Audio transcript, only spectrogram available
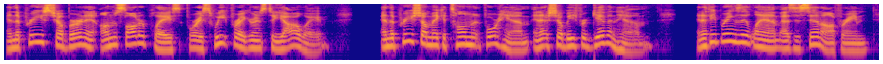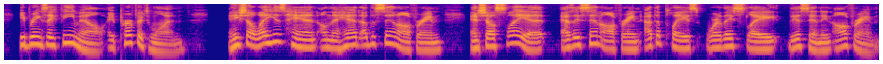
And the priest shall burn it on the slaughter place for a sweet fragrance to Yahweh. And the priest shall make atonement for him, and it shall be forgiven him. And if he brings a lamb as his sin offering, he brings a female, a perfect one. And he shall lay his hand on the head of the sin offering, and shall slay it as a sin offering at the place where they slay the ascending offering.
